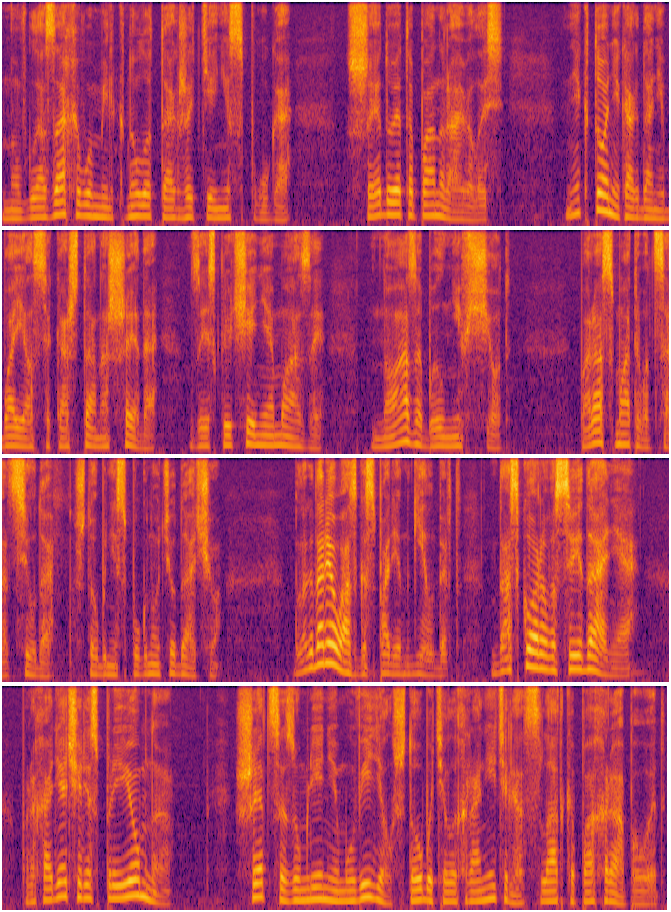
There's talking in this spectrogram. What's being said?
но в глазах его мелькнула также тень испуга. Шеду это понравилось. Никто никогда не боялся каштана Шеда, за исключением Азы, но Аза был не в счет. Пора сматываться отсюда, чтобы не спугнуть удачу. «Благодарю вас, господин Гилберт. До скорого свидания!» Проходя через приемную, Шет с изумлением увидел, что оба телохранителя сладко похрапывают.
